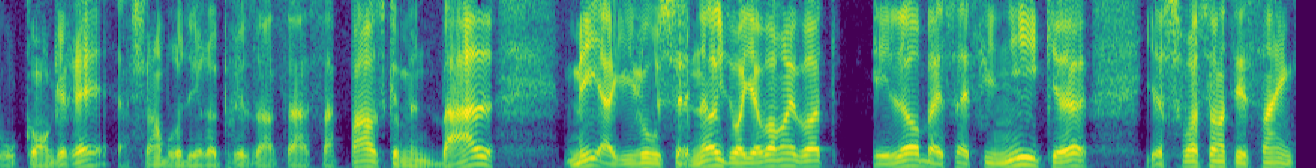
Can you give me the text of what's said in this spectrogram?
Au Congrès, la Chambre des représentants, ça passe comme une balle, mais arrivé au Sénat, il doit y avoir un vote. Et là, ben, ça finit que il y a 65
